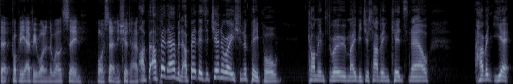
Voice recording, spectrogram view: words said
that probably everyone in the world's seen, or certainly should have. I, I bet they haven't. I bet there's a generation of people coming through, maybe just having kids now, haven't yet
